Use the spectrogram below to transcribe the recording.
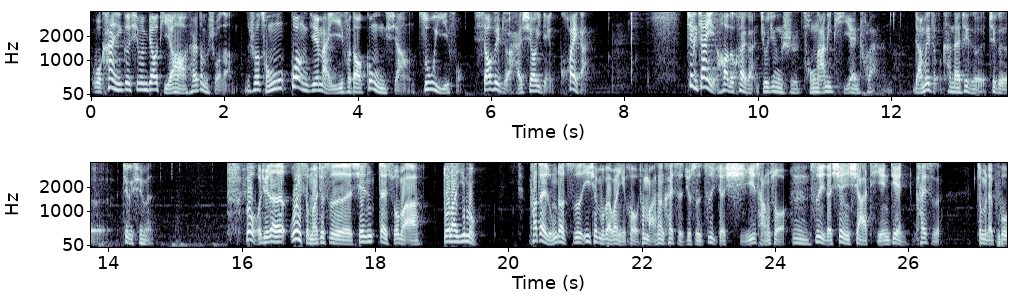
我看一个新闻标题哈，他是这么说的：说从逛街买衣服到共享租衣服，消费者还需要一点快感。这个加引号的快感究竟是从哪里体验出来的呢？两位怎么看待这个这个这个新闻？不，我觉得为什么就是先再说嘛啊，哆啦 A 梦，他在融到资一千五百万以后，他马上开始就是自己的洗衣场所，嗯，自己的线下体验店开始这么在铺。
